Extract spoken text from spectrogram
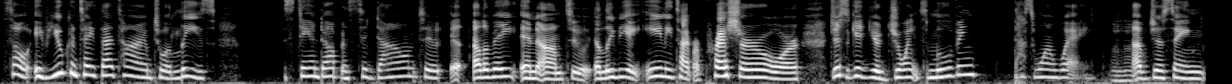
So if you can take that time to at least stand up and sit down to elevate and um to alleviate any type of pressure or just get your joints moving, that's one way of just saying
